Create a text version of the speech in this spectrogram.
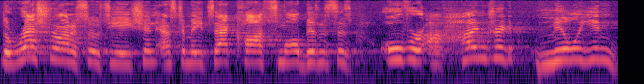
The Restaurant Association estimates that costs small businesses over $100 million.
